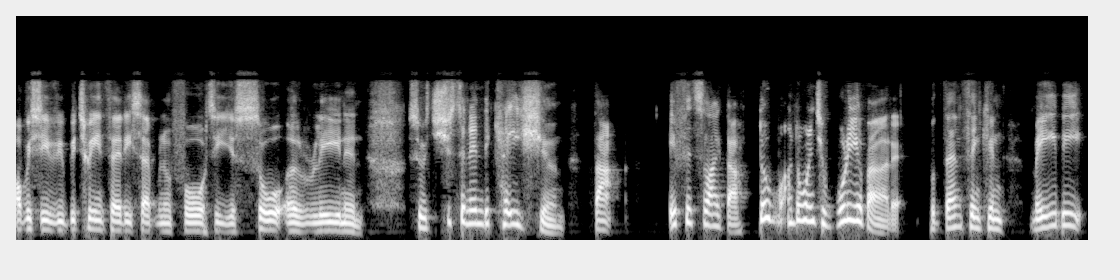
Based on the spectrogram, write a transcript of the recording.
Obviously, if you're between 37 and 40, you're sort of leaning. So it's just an indication that if it's like that, don't I don't want you to worry about it. But then thinking maybe,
